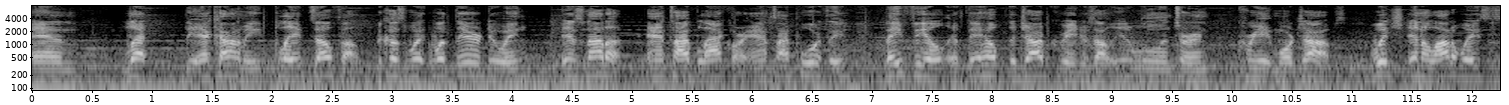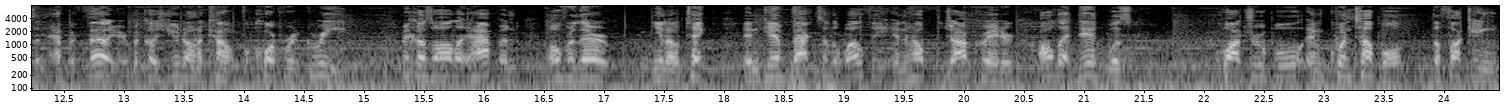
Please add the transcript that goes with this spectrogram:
and let the economy play itself out? Because what, what they're doing is not a anti-black or anti-poor thing. They feel if they help the job creators out, it will in turn create more jobs which in a lot of ways is an epic failure because you don't account for corporate greed. Because all that happened over there, you know, take and give back to the wealthy and help the job creator, all that did was quadruple and quintuple the fucking,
